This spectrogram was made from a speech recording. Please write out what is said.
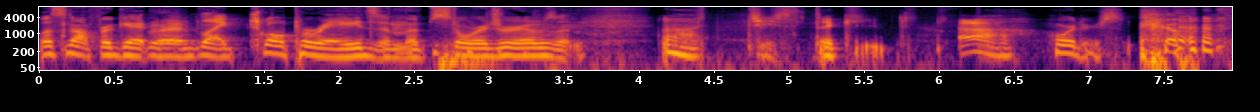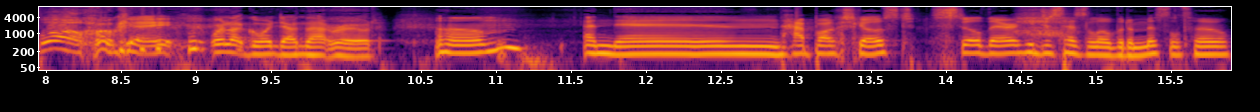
let's not forget uh, like 12 parades and the storage rooms and Oh, jeez. Ah, hoarders. Whoa, okay. We're not going down that road. Um, and then Hatbox Ghost, still there. He just has a little bit of mistletoe.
